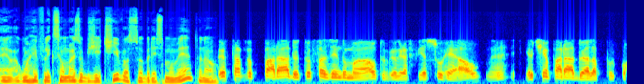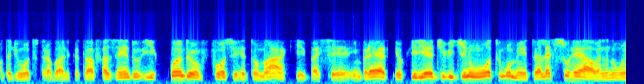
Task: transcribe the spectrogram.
é, alguma reflexão mais objetiva sobre esse momento, não? Eu estava parado, eu estou fazendo uma autobiografia surreal, né? Eu tinha parado ela por conta de um outro trabalho que eu estava fazendo e quando eu fosse retomar, que vai ser em breve, eu queria dividir num outro momento. Ela é surreal, ela não é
